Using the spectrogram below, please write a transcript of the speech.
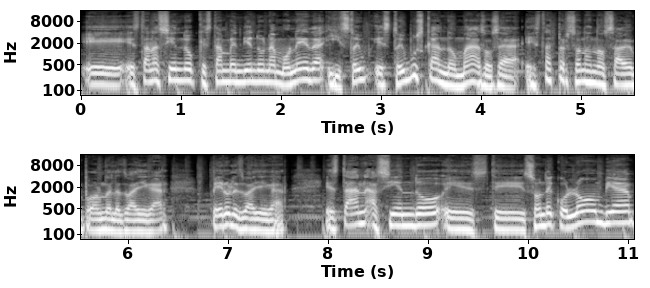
eh, están haciendo que están vendiendo una moneda y estoy, estoy buscando más. O sea, estas personas no saben por dónde les va a llegar, pero les va a llegar. Están haciendo, este, son de Colombia,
